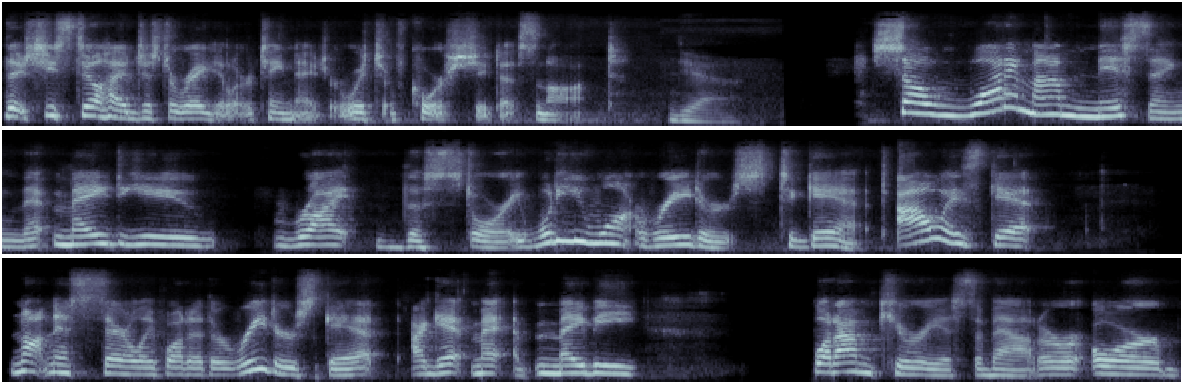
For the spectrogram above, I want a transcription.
that she still had just a regular teenager, which of course she does not. Yeah. So, what am I missing that made you write the story? What do you want readers to get? I always get not necessarily what other readers get. I get ma- maybe what I'm curious about or or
